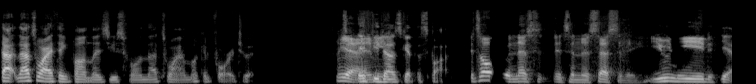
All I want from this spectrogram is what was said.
that that's why I think Vonleh is useful, and that's why I'm looking forward to it Yeah, if I he mean, does get the spot. it's also a nece- it's a necessity. You need Yeah.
